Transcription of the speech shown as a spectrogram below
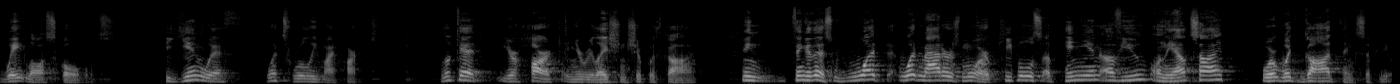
weight loss goals. Begin with what's ruling my heart. Look at your heart and your relationship with God. I mean, think of this. What, what matters more, people's opinion of you on the outside or what God thinks of you?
